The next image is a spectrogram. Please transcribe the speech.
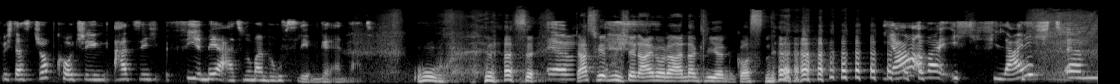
durch das Jobcoaching hat sich viel mehr als nur mein Berufsleben geändert. Uh, das, ähm, das wird mich den einen oder anderen Klienten kosten. ja, aber ich vielleicht ähm,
